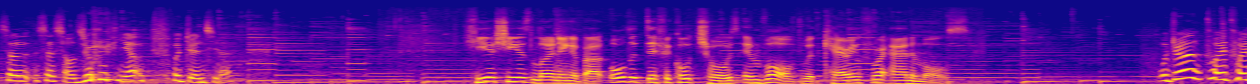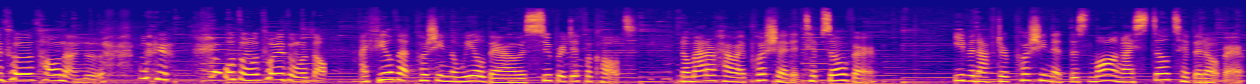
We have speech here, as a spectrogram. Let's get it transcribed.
像像小猪一样会卷起来。Here she is learning about all the difficult chores involved with caring for animals. 我觉得推推车超难的，那个我怎么推怎么倒。 I feel that pushing the wheelbarrow is super difficult. No matter how I push it, it tips over. Even after pushing it this long, I still tip it over.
